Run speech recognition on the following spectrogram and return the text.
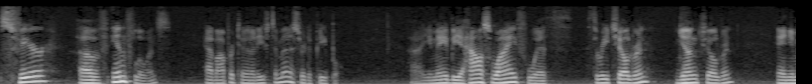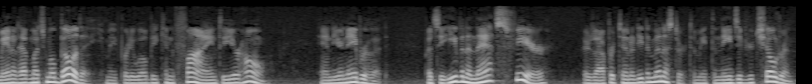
sphere of influence, have opportunities to minister to people. Uh, you may be a housewife with three children, young children, and you may not have much mobility. You may pretty well be confined to your home and your neighborhood. But see, even in that sphere, there's opportunity to minister, to meet the needs of your children,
